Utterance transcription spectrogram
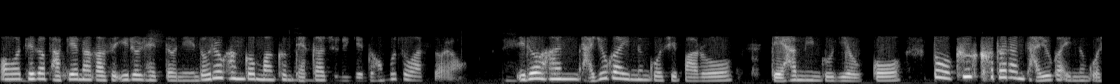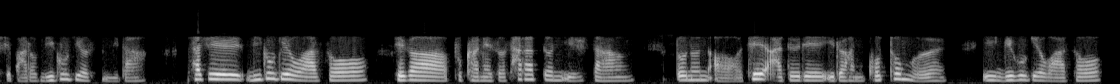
어, 음. 제가 밖에 나가서 일을 했더니 노력한 것만큼 네. 대가 주는 게 너무 좋았어요. 네. 이러한 자유가 있는 곳이 바로 대한민국이었고 또 그 커다란 자유가 있는 곳이 바로 미국이었습니다. 사실 미국에 와서 제가 북한에서 살았던 일상 또는 어, 제 아들의 이러한 고통을 이 미국에 와서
